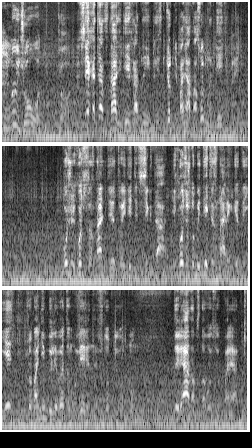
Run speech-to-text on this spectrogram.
Ну и чё вот. Что? Все хотят знать, где их родные близкие. Что-то непонятно, особенно дети. Очень хочется знать, где твои дети всегда. И хочется, чтобы дети знали, где ты есть, чтобы они были в этом уверены, что ты, ну, ты рядом, с тобой все в порядке.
